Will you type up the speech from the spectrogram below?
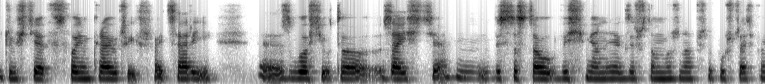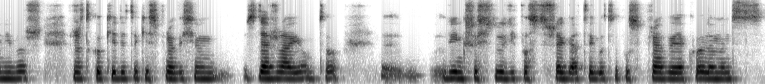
oczywiście w swoim kraju, czyli w Szwajcarii, E, zgłosił to zajście. Został wyśmiany, jak zresztą można przypuszczać, ponieważ rzadko kiedy takie sprawy się zdarzają, to e, większość ludzi postrzega tego typu sprawy jako element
